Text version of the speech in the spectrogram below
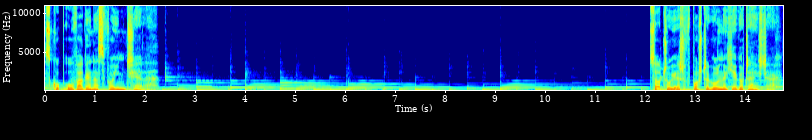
Skup uwagę na swoim ciele. Co czujesz w poszczególnych jego częściach?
